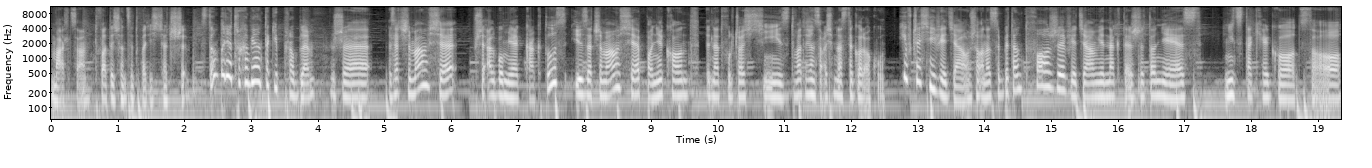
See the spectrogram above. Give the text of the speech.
marca 2023. Z tą będzie trochę miałam taki problem, że zatrzymałam się przy albumie Kaktus i zatrzymałam się poniekąd na twórczości z 2018 roku. I wcześniej wiedziałam, że ona sobie tam tworzy, wiedziałam jednak też, że to nie jest nic takiego, co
